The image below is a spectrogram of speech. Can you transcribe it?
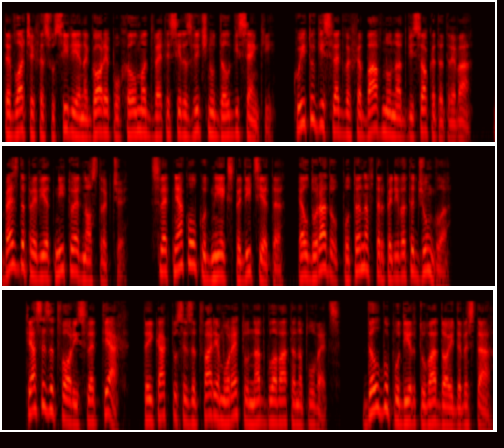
те влачеха с усилие нагоре по хълма двете си различно дълги сенки, които ги следваха бавно над високата трева, без да превият нито едно стръкче. След няколко дни експедицията, Елдорадо потъна в търпеливата джунгла. Тя се затвори след тях, тъй както се затваря морето над главата на пловец. Дълго подир това дойде веста,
